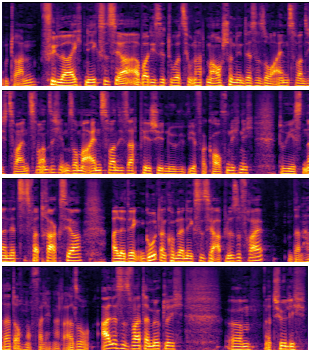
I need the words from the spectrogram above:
Und dann vielleicht nächstes Jahr, aber die Situation hat man auch schon in der Saison 21, 22. Im Sommer 21 sagt PSG, nö, wir verkaufen dich nicht. Du gehst in dein letztes Vertragsjahr. Alle denken, gut, dann kommt er nächstes Jahr ablösefrei. Und dann hat er doch noch verlängert. Also alles ist weiter möglich. Ähm, natürlich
